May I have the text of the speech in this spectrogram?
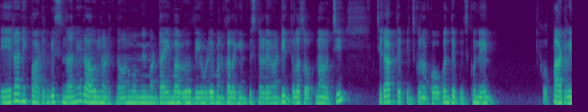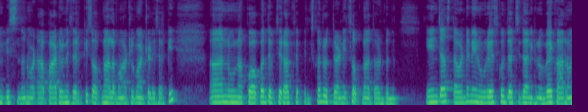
ఏరా నీకు పాట వినిపిస్తుందని రాహుల్ అడుగుతుంది అవును మమ్మీ మన టైం బాగా దేవుడే మనకు అలాగే వినిపిస్తున్నాడు ఏమంటే ఇంతలో స్వప్న వచ్చి చిరాకు తెప్పించుకుని ఆ కోపం తెప్పించుకుని నేను పాట వినిపిస్తుంది అనమాట ఆ పాట వినేసరికి స్వప్న అలా మాటలు మాట్లాడేసరికి నువ్వు నా కోపం తెప్పి చిరాకు తెప్పించుకొని రుద్రాణి స్వప్నతో అంటుంది. ఏం చేస్తావంటే నేను ఊరేసుకొని చచ్చి దానికి నువ్వే కారణం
